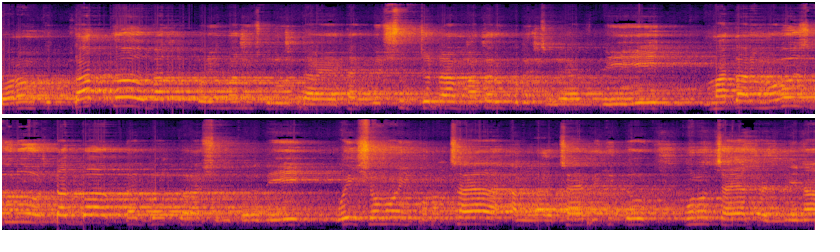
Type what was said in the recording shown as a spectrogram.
গরম উত্তপ্ত বালু করে মানুষগুলো দাঁড়ায় থাকবে, সূর্যটা মাথার উপরে চলে আসবে। মাথার মগজগুলো টকবক করা শুরু করবে। ওই সময় কোনো ছায়া, আল্লাহর ছায়া ব্যতীত কোনো ছায়া থাকবে না।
